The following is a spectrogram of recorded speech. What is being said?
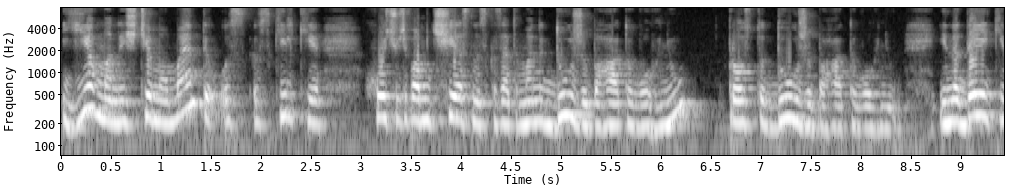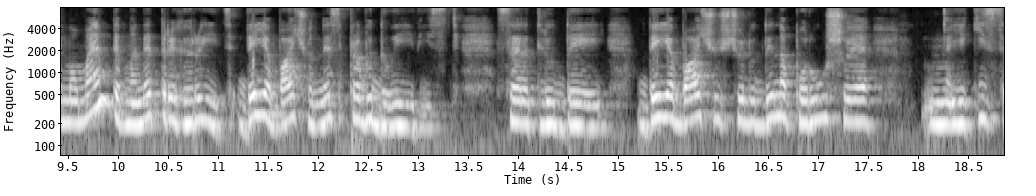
є в мене ще моменти, оскільки хочу вам чесно сказати, в мене дуже багато вогню просто дуже багато вогню. І на деякі моменти мене тригерить, де я бачу несправедливість серед людей, де я бачу, що людина порушує. Якісь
